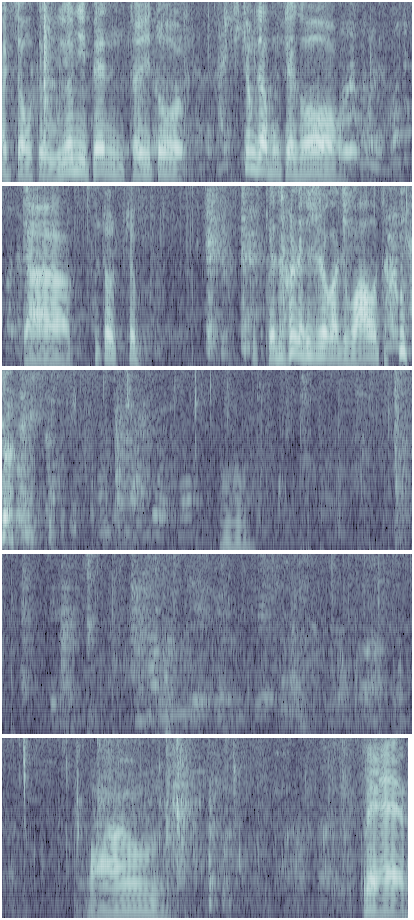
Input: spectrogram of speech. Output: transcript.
아, 진짜 어떻게 우연히 뵌 저희 또 시청자분께서, 야, 또, 좀, 계산을 해주셔가지고, 아우, 참. 음. 아유. 그래.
